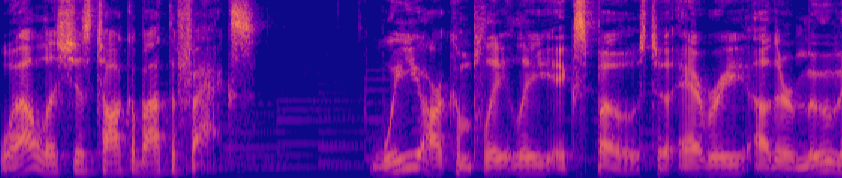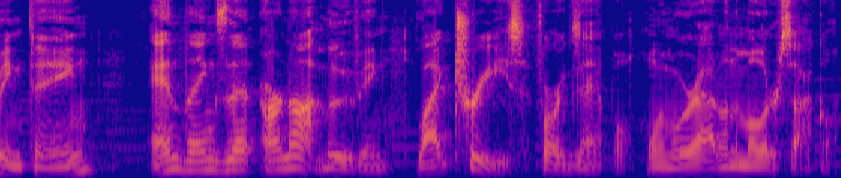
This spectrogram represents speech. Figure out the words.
Well, let's just talk about the facts. We are completely exposed to every other moving thing and things that are not moving, like trees, for example, when we're out on the motorcycle.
